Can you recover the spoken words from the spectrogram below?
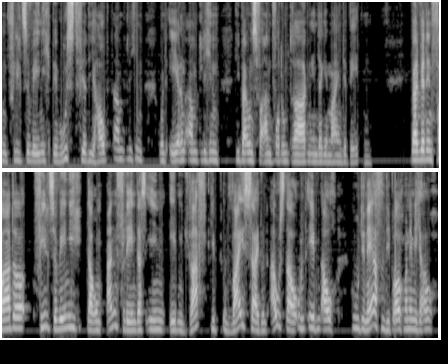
und viel zu wenig bewusst für die Hauptamtlichen und Ehrenamtlichen, die bei uns Verantwortung tragen, in der Gemeinde beten. Weil wir den Vater viel zu wenig darum anflehen, dass ihn eben Kraft gibt und Weisheit und Ausdauer und eben auch gute Nerven, die braucht man nämlich auch.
